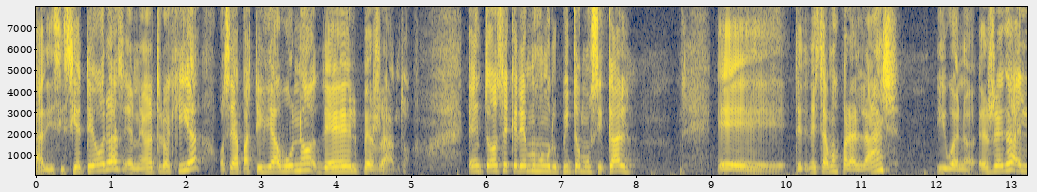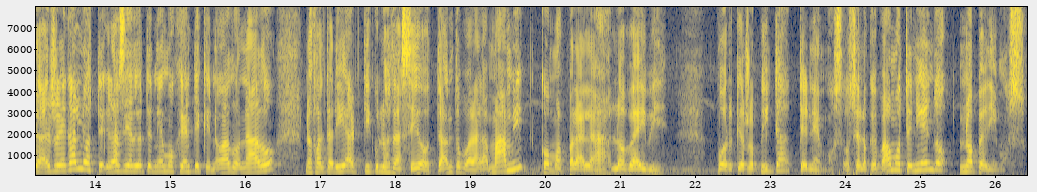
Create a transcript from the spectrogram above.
a 17 horas en neonatología, o sea, pastilla 1 del Perrando. Entonces queremos un grupito musical. Eh, necesitamos para el lunch. Y bueno, el regalo, el regalo, gracias a Dios tenemos gente que nos ha donado. Nos faltaría artículos de aseo, tanto para la mami como para los babies. Porque ropita tenemos. O sea, lo que vamos teniendo, no pedimos.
